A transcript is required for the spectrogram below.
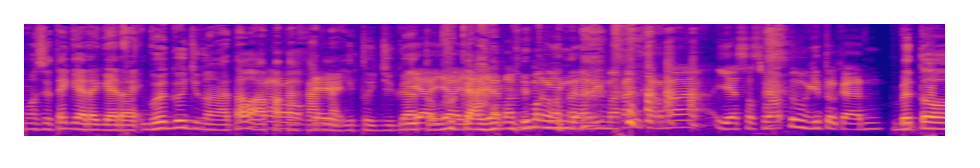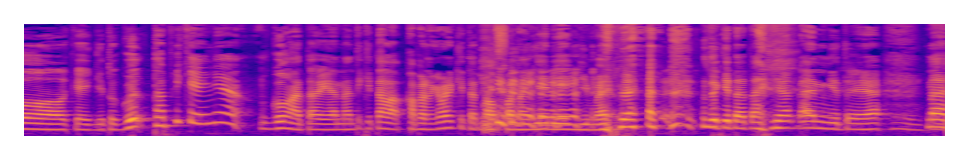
maksudnya gara-gara gue gue juga nggak tahu Oh, apakah oke. karena itu juga Iya, atau iya, bukan Iya, tapi gitu. menghindari makan karena ya sesuatu gitu kan. Betul kayak gitu. Gue tapi kayaknya gue nggak tahu ya nanti kita kapan-kapan kita telepon aja dia gimana untuk kita tanyakan gitu ya. Nah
